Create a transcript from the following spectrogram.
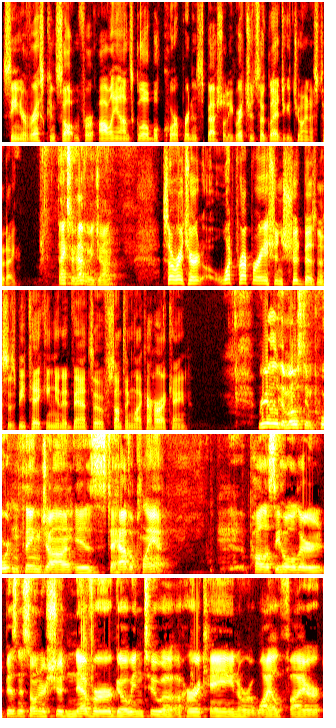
Senior Risk Consultant for Allianz Global Corporate and Specialty. Richard, so glad you could join us today. Thanks for having me, John. So, Richard, what preparations should businesses be taking in advance of something like a hurricane? Really, the most important thing, John, is to have a plan. Policyholder, business owner should never go into a, a hurricane or a wildfire,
